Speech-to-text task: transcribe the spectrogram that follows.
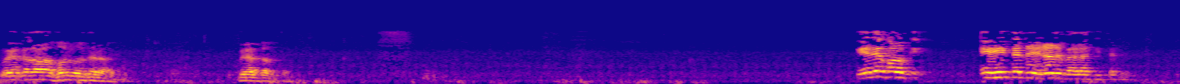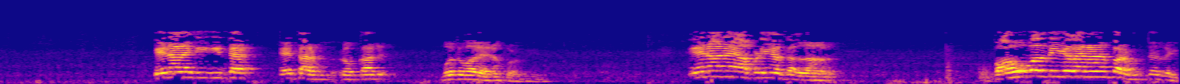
ਕੋਈ ਅਕਲ ਵਾਲਾ ਖੋਲ ਉਧਰ ਆ ਬਿਆ ਗਲਤ ਹੈ। ਇਹਦੇ ਕੋਲ ਕੀ? ਇਹੀ ਤੇ ਇਹਨਾਂ ਨੇ ਪੈਦਾ ਕੀਤੇ ਨੇ। ਇਹਨਾਂ ਨੇ ਕੀ ਕੀਤਾ? ਇਹ ਧਰਮ ਲੋਕਾਂ ਨੇ ਬੁੱਧ ਵਾਲੇ ਇਹਨਾਂ ਕੋਲ ਇਹਨਾਂ ਨੇ ਆਪਣੀਆਂ ਗੱਲਾਂ ਬਾਹੂਬਲ ਦੀ ਜਗ੍ਹਾ ਇਹਨਾਂ ਨੇ ਭਰਮ ਤੇ ਲਈ।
